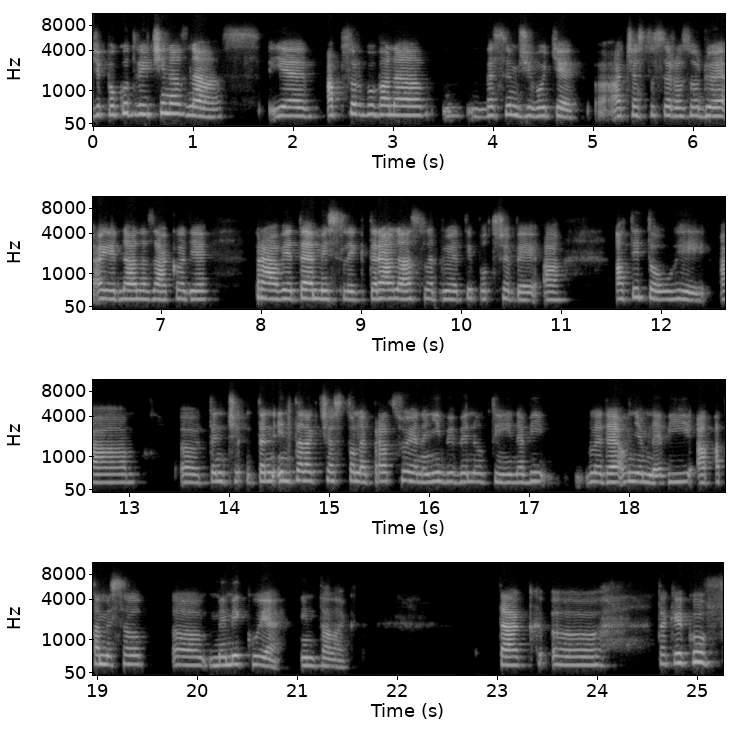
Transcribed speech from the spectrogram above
že pokud většina z nás je absorbovaná ve svém životě a často se rozhoduje a jedná na základě právě té mysli, která následuje ty potřeby a, a ty touhy a ten, ten intelekt často nepracuje, není vyvinutý, neví, lidé o něm neví a, a ta mysl uh, mimikuje intelekt. Tak, uh, tak jako v,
